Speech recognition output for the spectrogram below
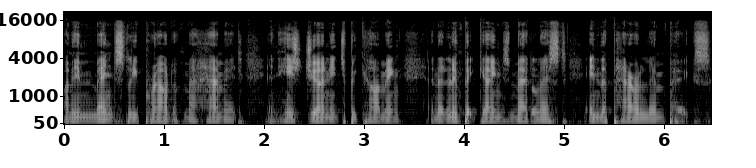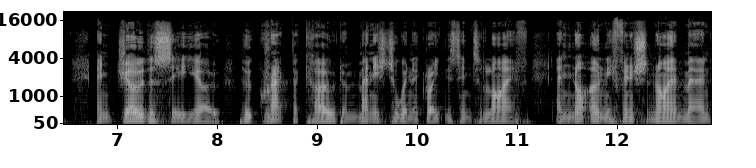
I'm immensely proud of Mohammed and his journey to becoming an Olympic Games medalist in the Paralympics. And Joe, the CEO, who cracked the code and managed to integrate this into life and not only finished an Ironman,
